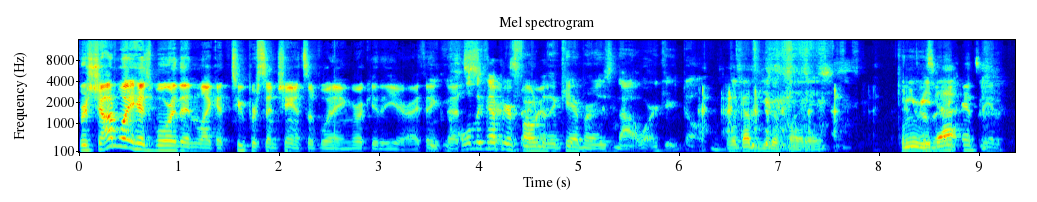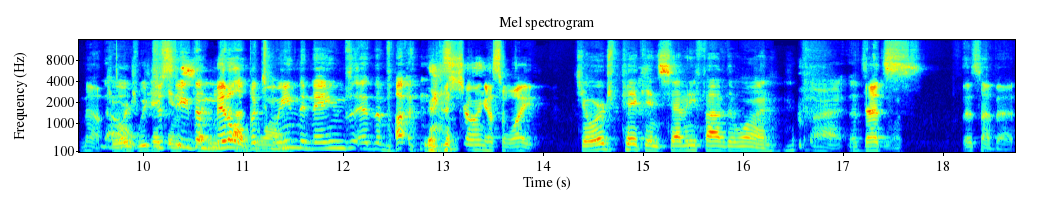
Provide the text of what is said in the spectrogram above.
Rashad White has more than like a 2% chance of winning Rookie of the Year. I think that's Holding up your say, phone to the camera is not working, Dalton. Look how beautiful it is. Can you read Doesn't- I that? can't see it. No. No, George we just Pickens, see the middle between 1. the names and the It's buttons. showing us White. George Pickens 75 to 1. All right, that's That's that's not bad.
